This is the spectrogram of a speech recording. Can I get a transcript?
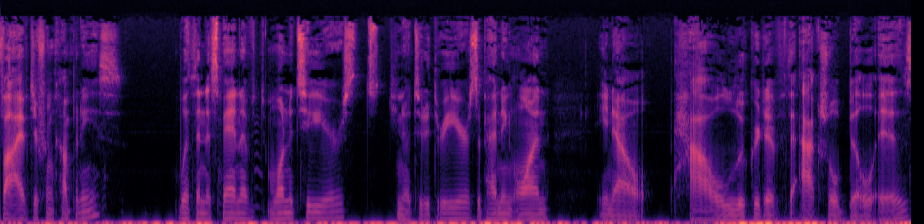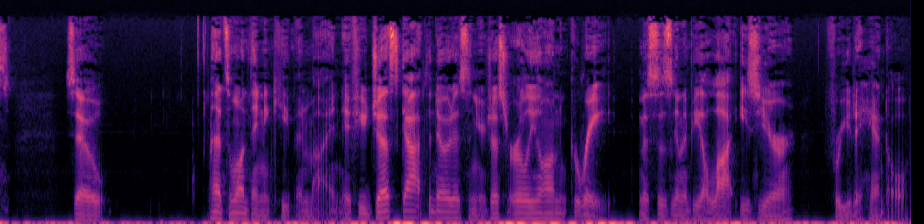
five different companies within a span of one to two years, you know, two to three years, depending on, you know, how lucrative the actual bill is. So, that's one thing to keep in mind. If you just got the notice and you're just early on, great. This is going to be a lot easier for you to handle.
